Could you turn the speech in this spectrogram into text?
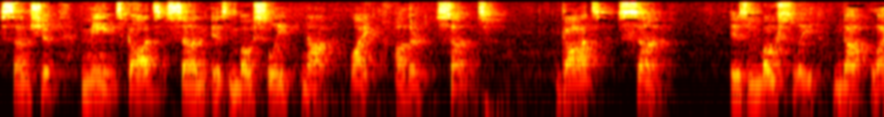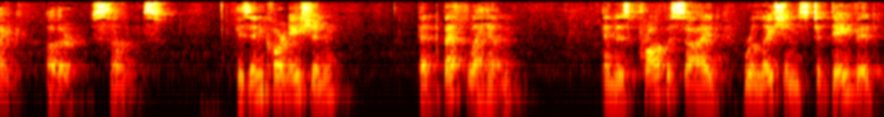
sonship means. God's son is mostly not like other sons. God's son is mostly not like other sons. His incarnation at Bethlehem and his prophesied relations to David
